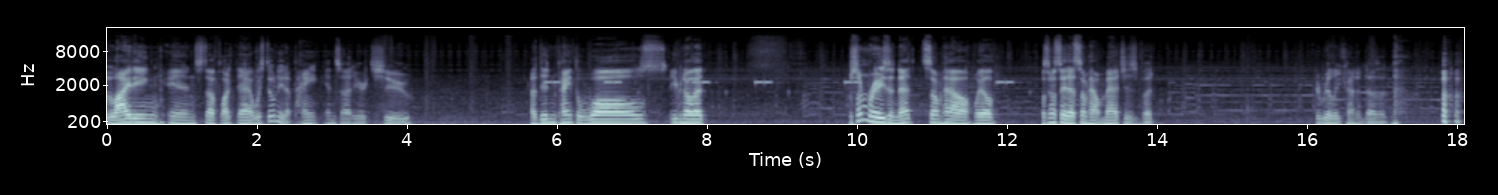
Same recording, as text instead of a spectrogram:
lighting and stuff like that. We still need a paint inside here too. I didn't paint the walls even though that for some reason that somehow well I was gonna say that somehow matches, but it really kind of doesn't. I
